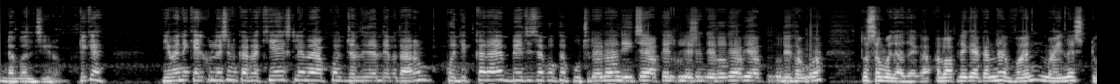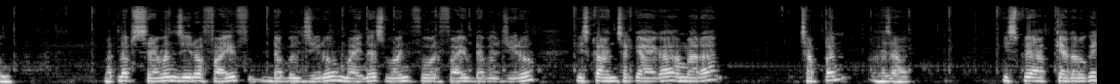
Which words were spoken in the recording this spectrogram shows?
double zero ठीक है? ये मैंने कैलकुलेशन कर रखी है, इसलिए मैं आपको जल्दी जल्दी बता रहा हूँ। कोई दिक्कत आए, बेझिझक होकर पूछ लेना, नीचे आप कैलकुलेशन देखोगे, अभी आपको दिखाऊँगा तो समझ आ जाएगा। अब आपने क्या करना है? वन माइनस टू मतलब seven zero five double zero minus one four five double zero इसका आंसर क्या आएगा? हमारा छप्पन हज़ार। इस पे आप क्या करोगे?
